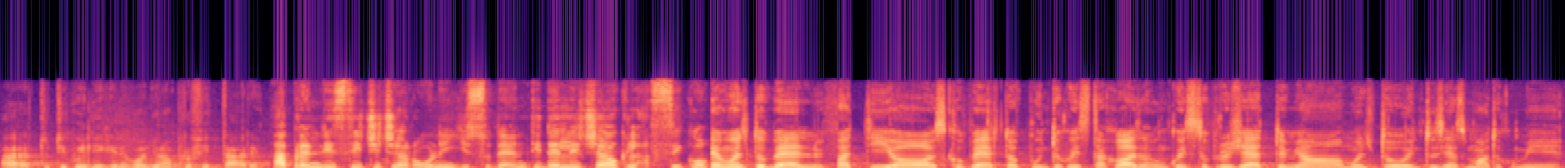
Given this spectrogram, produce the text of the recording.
a tutti quelli che ne vogliono approfittare. Apprendisti Ciceroni, gli studenti del liceo classico. È molto bello, infatti ho scoperto appunto questa cosa con questo questo progetto e mi ha molto entusiasmato come,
